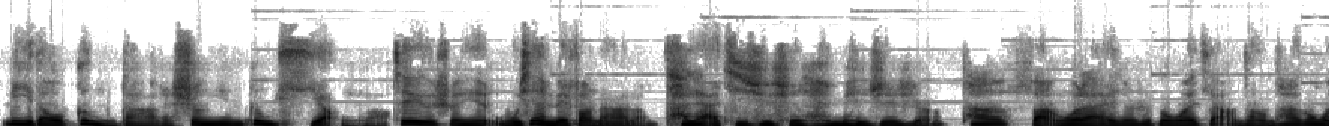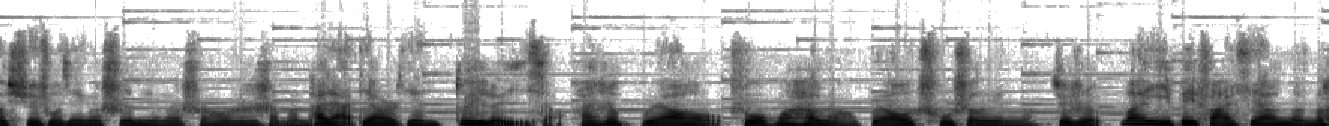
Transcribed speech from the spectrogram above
力道更大了，声音更响了。这个声音无限被放大了。他俩继续谁也没吱声。他反过来就是跟我讲，等他跟我叙述这个事情的时候是什么呢？他俩第二天对了一下，还是不要说话了，不要出声音了。就是万一被发现了呢，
